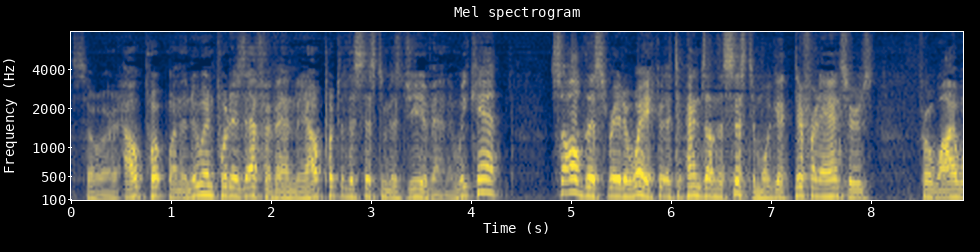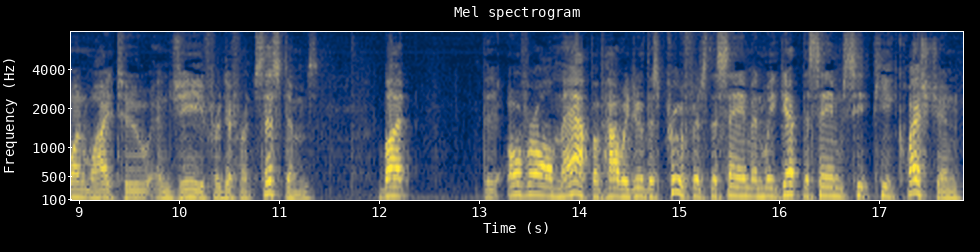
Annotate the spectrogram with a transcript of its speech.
So our output, when the new input is f of n, the output to the system is g of n. And we can't solve this right away. Because it depends on the system. We'll get different answers for y1, y2, and g for different systems. But the overall map of how we do this proof is the same, and we get the same key question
